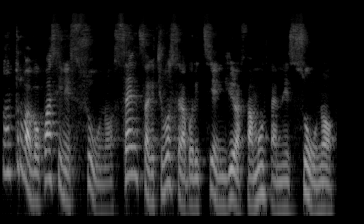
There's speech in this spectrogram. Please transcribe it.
non trovavo quasi nessuno, senza che ci fosse la polizia in giro a fare multa a nessuno.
